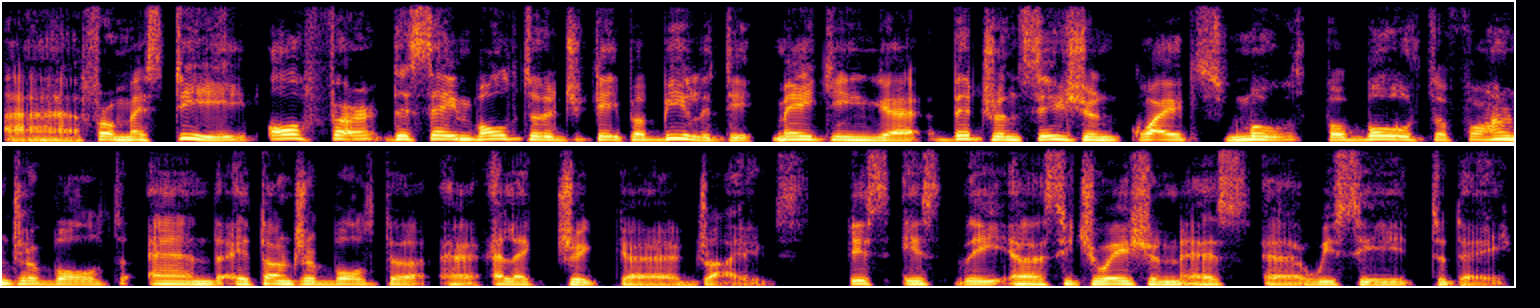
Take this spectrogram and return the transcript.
uh, from ST offer the same voltage capability, making uh, the transition quite smooth for both the 400 volt and 800 volt uh, electric uh, drives. This is the situation as we see today.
